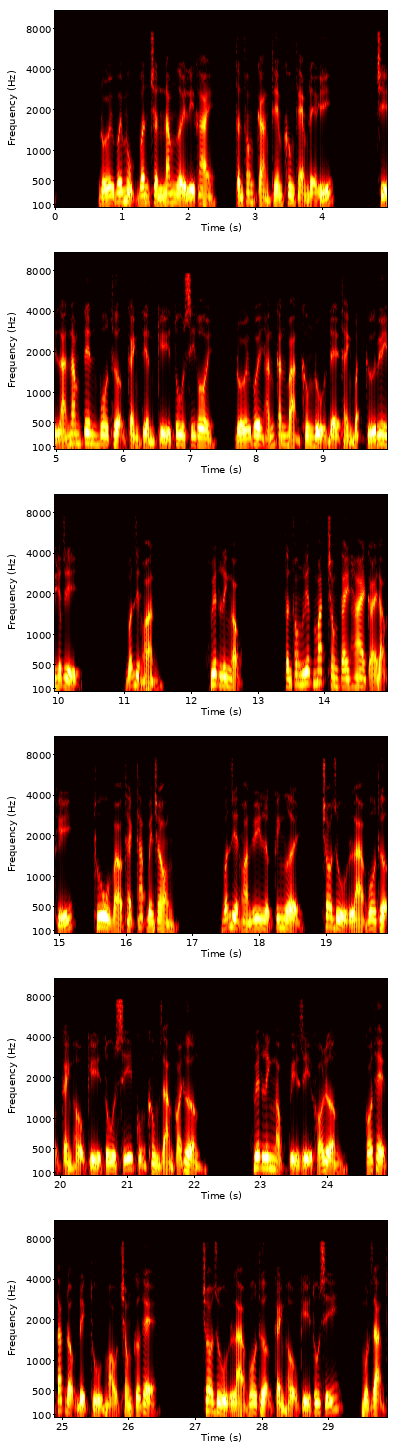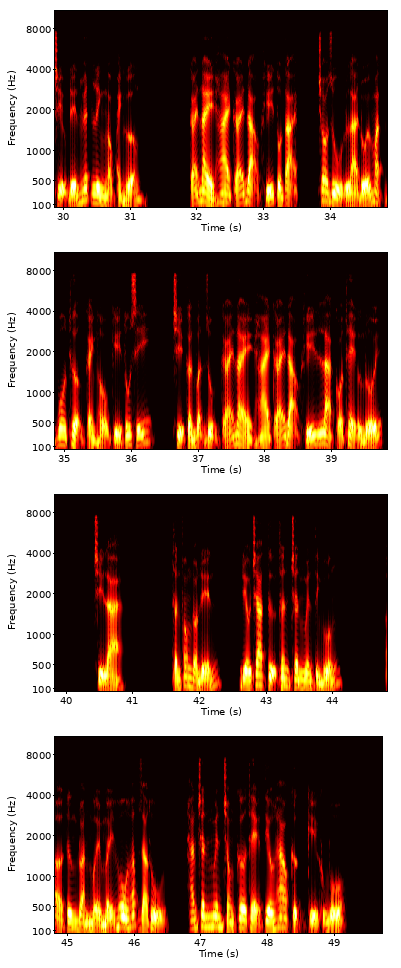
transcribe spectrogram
Đối với Mục Vân Trần năm người ly khai, Tần Phong càng thêm không thèm để ý. Chỉ là năm tên vô thượng cảnh tiền kỳ tu sĩ thôi, đối với hắn căn bản không đủ để thành bất cứ uy hiếp gì. Vẫn diệt hoàn. Huyết Linh Ngọc. Tần Phong liếc mắt trong tay hai cái đạo khí, thu vào thạch tháp bên trong. Vẫn diệt hoàn uy lực kinh người, cho dù là vô thượng cảnh hậu kỳ tu sĩ cũng không dám coi thường. Huyết linh ngọc quỷ dị khó lường, có thể tác động địch thủ máu trong cơ thể. Cho dù là vô thượng cảnh hậu kỳ tu sĩ, một dạng chịu đến huyết linh ngọc ảnh hưởng. Cái này hai cái đạo khí tồn tại, cho dù là đối mặt vô thượng cảnh hậu kỳ tu sĩ, chỉ cần vận dụng cái này hai cái đạo khí là có thể ứng đối. Chỉ là, thần phong đón đến, điều tra tự thân chân nguyên tình huống. Ở từng đoàn mười mấy hô hấp giao thủ, hắn chân nguyên trong cơ thể tiêu hao cực kỳ khủng bố.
